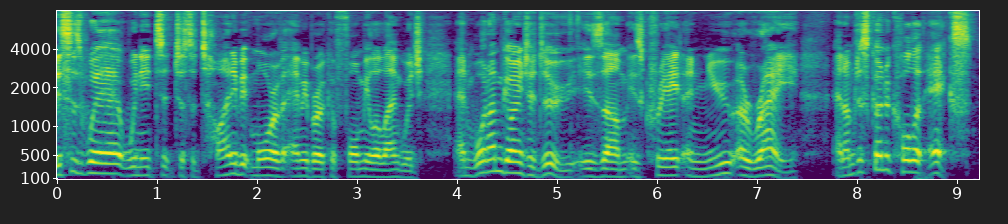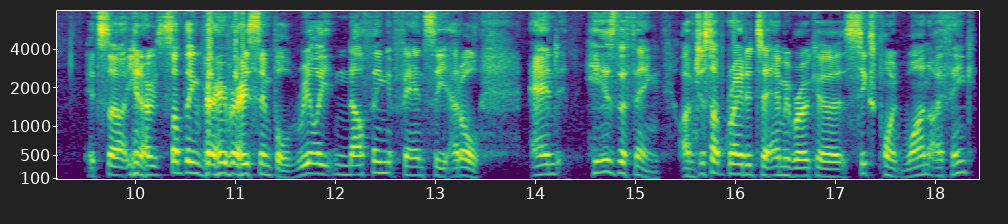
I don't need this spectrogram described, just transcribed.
This is where we need to just a tiny bit more of AmiBroker formula language. And what I'm going to do is, um, is create a new array and I'm just going to call it X. It's, uh, you know, something very, very simple, really nothing fancy at all. And Here's the thing, I've just upgraded to AmiBroker 6.1 I think.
